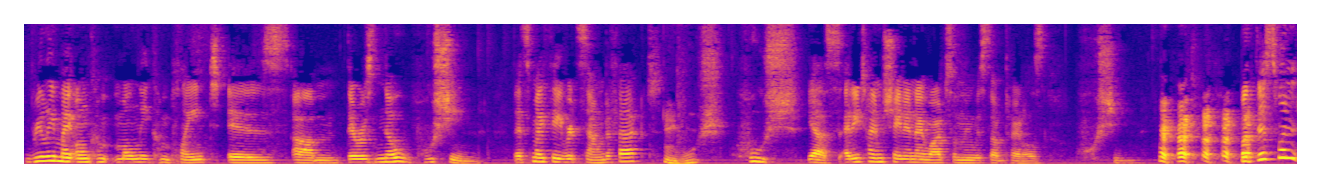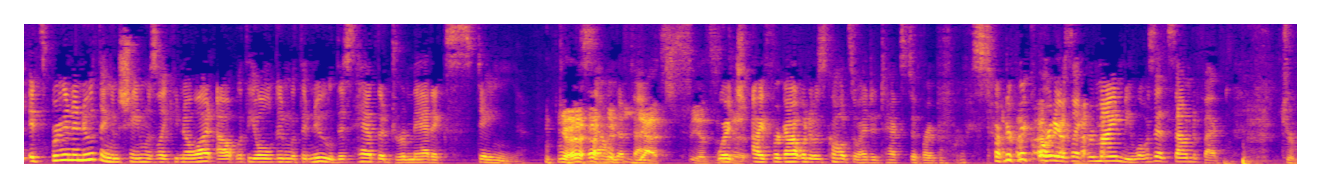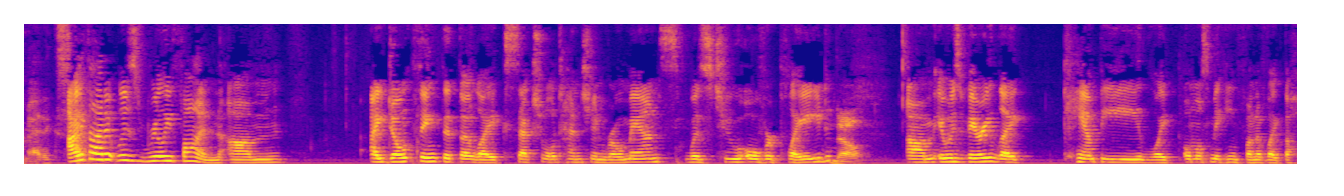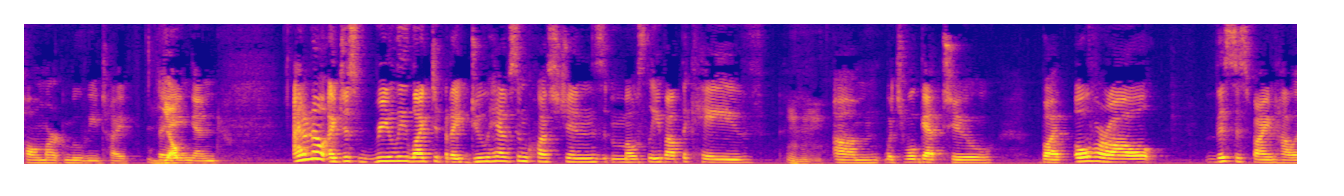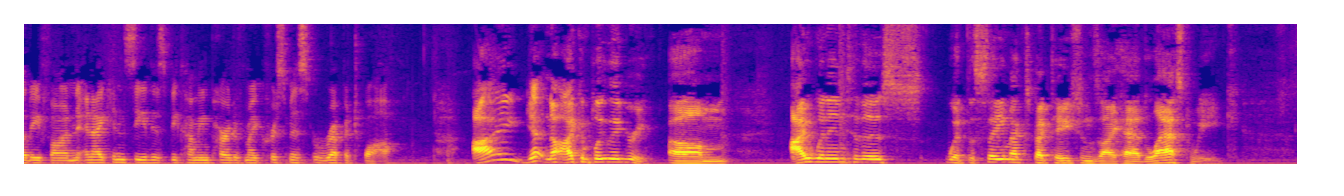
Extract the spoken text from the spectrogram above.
Really, my own com- only complaint is um, there was no whooshing. That's my favorite sound effect. Whoosh. Whoosh. Yes. Anytime Shane and I watch something with subtitles, whooshing. but this one, it's bringing a new thing. And Shane was like, you know what? Out with the old, in with the new. This had the dramatic sting, Sound effect. Yes, yes. which. I forgot what it was called, so I had to text it right before we started recording. I was like, remind me, what was that sound effect? dramatics. I thought it was really fun. Um, I don't think that the like sexual tension romance was too overplayed. no. Um, it was very like campy, like almost making fun of like the Hallmark movie type thing. Yep. And I don't know, I just really liked it, but I do have some questions, mostly about the cave, um, which we'll get to. But overall, this is fine holiday fun, and I can see this becoming part of my Christmas repertoire. I yeah no I completely agree. Um, I went into this with the same expectations I had last week.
